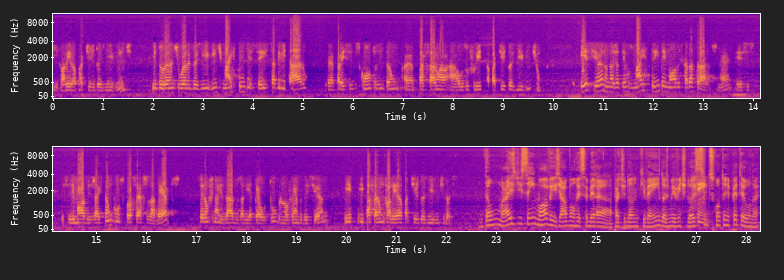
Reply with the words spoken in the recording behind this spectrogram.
e valeram a partir de 2020, e durante o ano de 2020 mais 36 se habilitaram é, para esses descontos, então é, passaram a, a, usufruir a partir de 2021. Esse ano nós já temos mais 30 imóveis cadastrados, né? Esses, esses imóveis já estão com os processos abertos, serão finalizados ali até outubro, novembro desse ano e, e passarão a valer a partir de 2022. Então, mais de 100 imóveis já vão receber a, a partir do ano que vem, 2022, Sim. esse desconto em IPTU, né?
